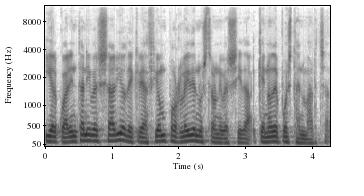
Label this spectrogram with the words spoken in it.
y el 40 aniversario de creación por ley de nuestra universidad, que no de puesta en marcha.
